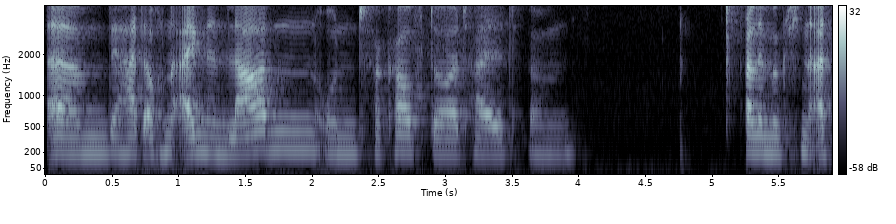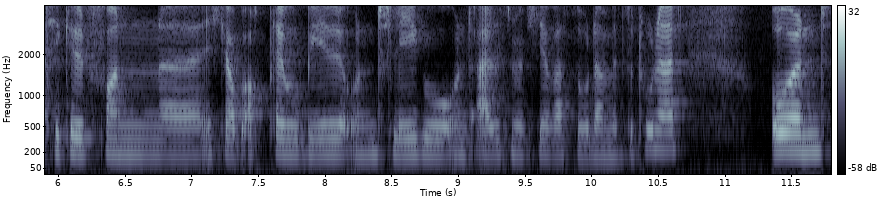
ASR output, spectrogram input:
Ähm, der hat auch einen eigenen Laden und verkauft dort halt ähm, alle möglichen Artikel von, äh, ich glaube auch Playmobil und Lego und alles Mögliche, was so damit zu tun hat. Und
